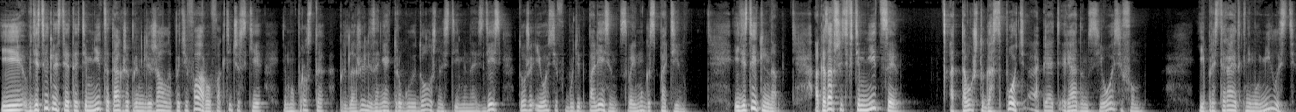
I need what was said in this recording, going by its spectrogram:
И в действительности эта темница также принадлежала Патифару. Фактически ему просто предложили занять другую должность. Именно здесь тоже Иосиф будет полезен своему господину. И действительно, оказавшись в темнице, от того, что Господь опять рядом с Иосифом и простирает к нему милость,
